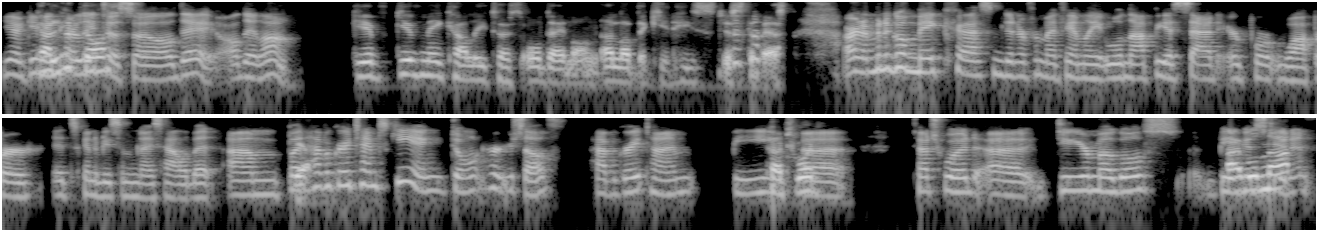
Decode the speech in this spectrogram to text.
yeah, give me Carlitos. Carlitos all day, all day long. give give me Carlitos all day long. I love the kid. He's just the best. All right, I'm gonna go make uh, some dinner for my family. It will not be a sad airport whopper. It's gonna be some nice halibut. Um, but Yeah. have a great time skiing. Don't hurt yourself. Have a great time. Be Touch wood. Uh, touch wood. Uh, do your moguls. Be a I good will not- student.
